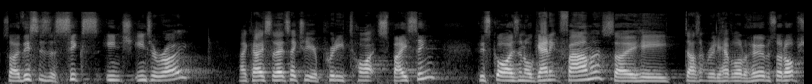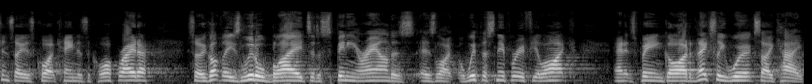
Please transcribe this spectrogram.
So this is a six inch interrow Okay, so that's actually a pretty tight spacing. This guy's an organic farmer, so he doesn't really have a lot of herbicide options, so he's quite keen as a cooperator. So we've got these little blades that are spinning around as, as like a whippersnipper, if you like, and it's being guided. It actually works okay.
